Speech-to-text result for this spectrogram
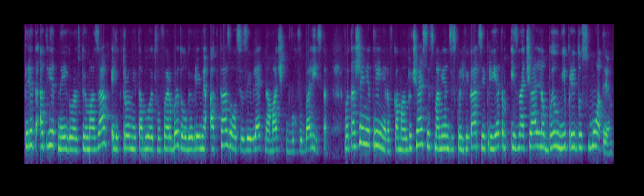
Перед ответной игрой в Туймазах электронный таблоид ФФРБ долгое время отказывался заявлять на матч двух футболистов. В отношении тренеров команд участниц момент дисквалификации при этом изначально был не предусмотрен.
